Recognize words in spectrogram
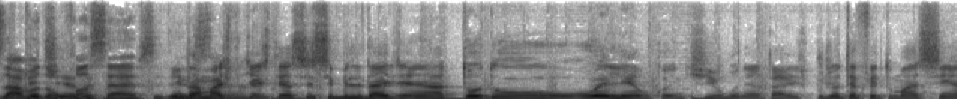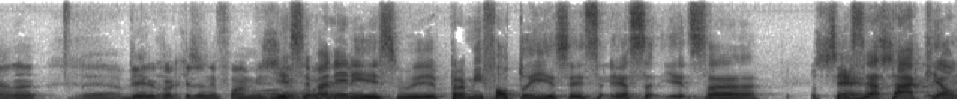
precisava de um fanservice desse. Ainda mais né? porque eles têm acessibilidade a todo o elenco antigo, né, cara? Eles podiam ter feito uma cena É, dele verdade. com aquele uniformezinho. Ia ser maneiríssimo. E pra mim faltou isso. Essa, essa, Certo. esse ataque ao,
